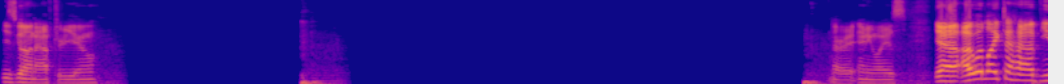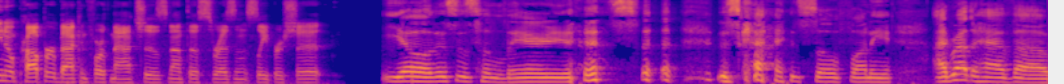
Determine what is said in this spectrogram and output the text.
He's going after you. All right, anyways. Yeah, I would like to have, you know, proper back and forth matches, not this Resident Sleeper shit. Yo, this is hilarious. this guy is so funny. I'd rather have uh,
